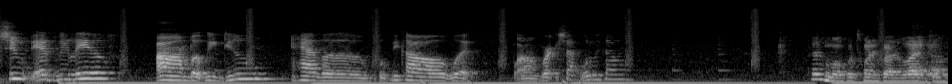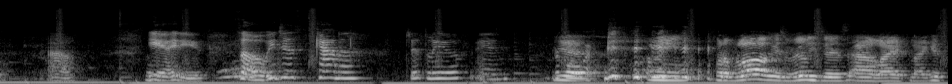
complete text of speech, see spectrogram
shoot as we live. Um, but we do have a what we call what uh, workshop. What do we call? it? that's more for 25 life though. Oh, yeah, it is. So we just kind of just live and Yeah. record. I mean, for the vlog, it's really just our life. Like it's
